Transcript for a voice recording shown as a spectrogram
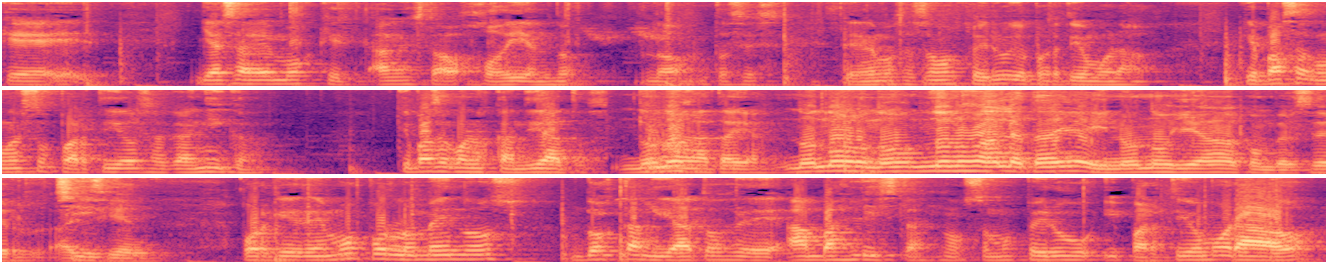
que ya sabemos que han estado jodiendo, ¿no? Entonces tenemos a Somos Perú y el Partido Morado. ¿Qué pasa con estos partidos acá en Ica? ¿Qué pasa con los candidatos? No, nos, dan la talla. no, no, no, no nos dan la talla y no nos llegan a convencer al Sí. 100. Porque tenemos por lo menos dos candidatos de ambas listas, ¿no? Somos Perú y Partido Morado,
